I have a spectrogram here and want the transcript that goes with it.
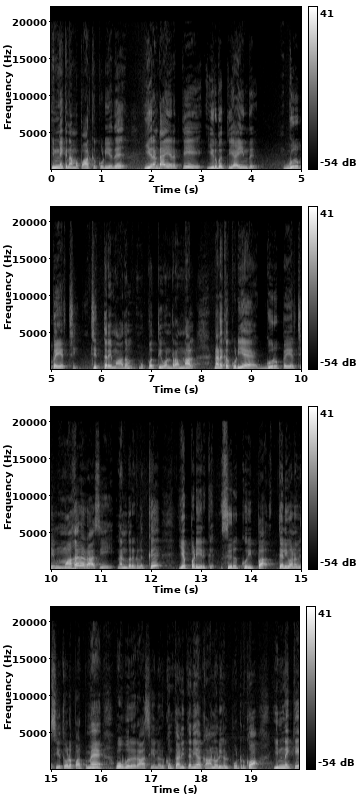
இன்றைக்கி நம்ம பார்க்கக்கூடியது இரண்டாயிரத்தி இருபத்தி ஐந்து குரு பெயர்ச்சி சித்திரை மாதம் முப்பத்தி ஒன்றாம் நாள் நடக்கக்கூடிய குரு பெயர்ச்சி மகர ராசி நண்பர்களுக்கு எப்படி இருக்குது சிறு குறிப்பாக தெளிவான விஷயத்தோடு பார்ப்போமே. ஒவ்வொரு ராசியினருக்கும் தனித்தனியாக காணொளிகள் போட்டிருக்கோம். இன்றைக்கி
